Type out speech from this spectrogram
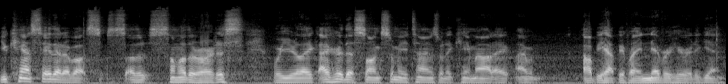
You can't say that about s- other, some other artists where you're like, I heard that song so many times when it came out. I, I'm, I'll be happy if I never hear it again.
